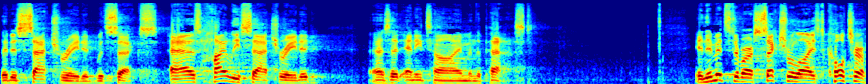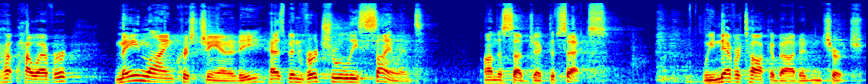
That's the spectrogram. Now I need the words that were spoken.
that is saturated with sex, as highly saturated as at any time in the past. In the midst of our sexualized culture, however, mainline Christianity has been virtually silent on the subject of sex. We never talk about it in church.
